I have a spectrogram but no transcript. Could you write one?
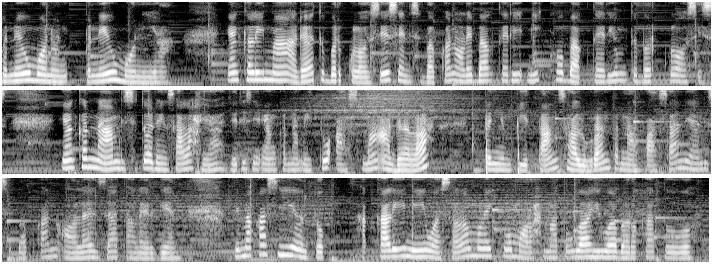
pneumonia. Yang kelima ada tuberkulosis yang disebabkan oleh bakteri Mycobacterium tuberculosis. Yang keenam di situ ada yang salah ya. Jadi yang keenam itu asma adalah penyempitan saluran pernafasan yang disebabkan oleh zat alergen. Terima kasih untuk kali ini. Wassalamualaikum warahmatullahi wabarakatuh.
